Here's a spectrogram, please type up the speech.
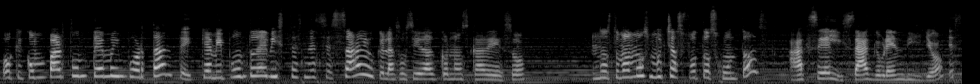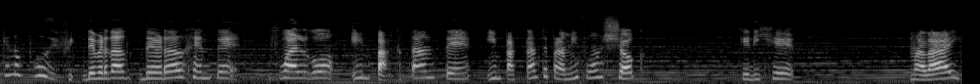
o que comparta un tema importante, que a mi punto de vista es necesario que la sociedad conozca de eso. Nos tomamos muchas fotos juntos, Axel, Isaac, Brendy y yo. Es que no puedo de verdad, de verdad gente, fue algo impactante, impactante para mí, fue un shock que dije, Madai,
